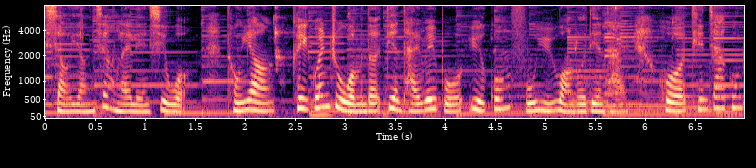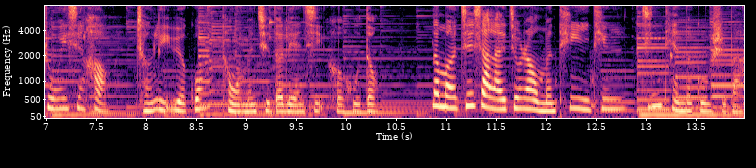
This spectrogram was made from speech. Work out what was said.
小杨酱来联系我，同样可以关注我们的电台微博月光浮语网络电台，或添加公众微信号城里月光，同我们取得联系和互动。那么接下来就让我们听一听今天的故事吧。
